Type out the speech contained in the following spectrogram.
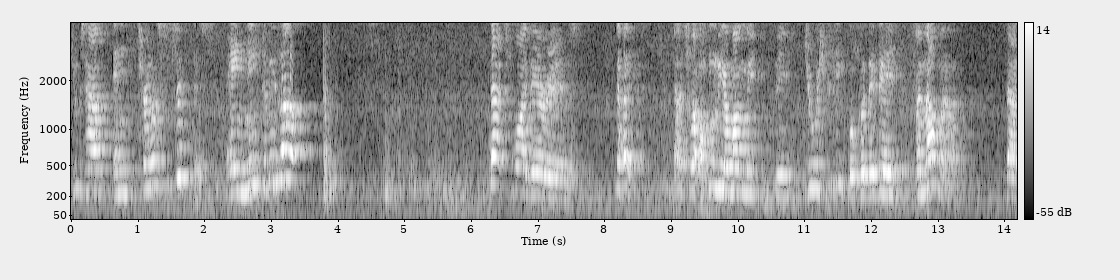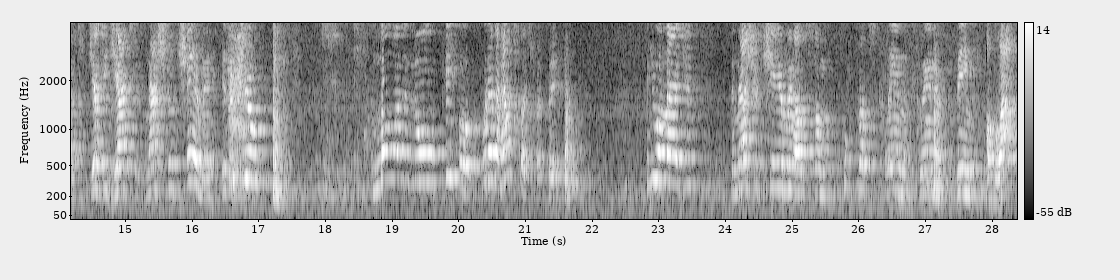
Jews have an internal sickness, a need to be loved. That's why there is, that's why only among the, the Jewish people could there be a phenomenon that Jesse Jackson's national chairman is a Jew. No other normal people would ever have such a thing. Can you imagine the national chairman of some Ku Klux Klan, Klan being a black?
